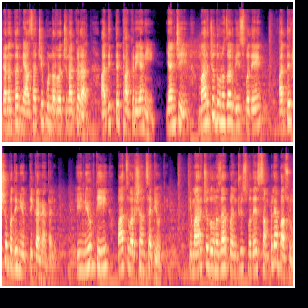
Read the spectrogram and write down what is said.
त्यानंतर न्यासाची पुनर्रचना करत आदित्य ठाकरे यांनी यांची मार्च दोन हजार वीसमध्ये अध्यक्षपदी नियुक्ती करण्यात आली. ही नियुक्ती पाच वर्षांसाठी होती. ती मार्च दोन हजार पंचवीसमध्ये संपल्यापासून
